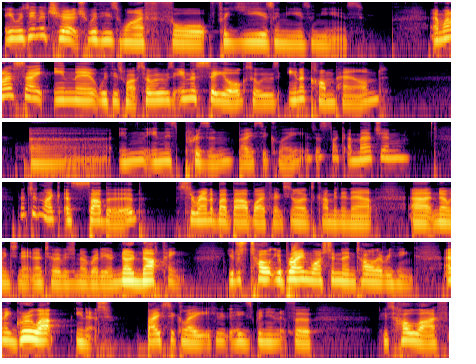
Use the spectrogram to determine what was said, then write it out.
He was in a church with his wife for for years and years and years. And when I say in there with his wife, so he was in the Sea Org, so he was in a compound uh, in in this prison, basically. It's just like imagine, imagine like a suburb surrounded by barbed wire fence. You're not allowed to come in and out. Uh, no internet, no television, no radio, no nothing. You're just told, you're brainwashed and then told everything. And he grew up in it. Basically, he, he's been in it for his whole life,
